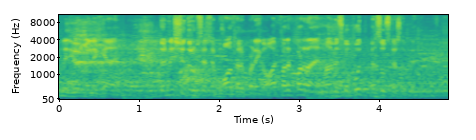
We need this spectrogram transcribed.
अपने जीवन में लेके आएँ तो निश्चित रूप से इससे बहुत फ़र्क पड़ेगा और फ़र्क पड़ रहा है, हम इसको खुद महसूस कर सकते हैं।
